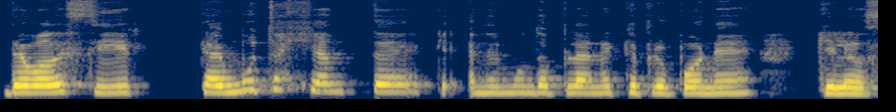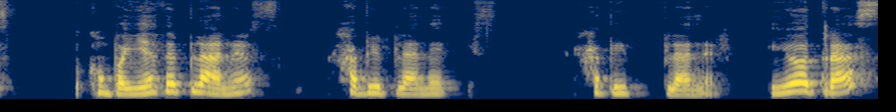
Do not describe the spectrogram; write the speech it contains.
debo decir que hay mucha gente que, en el mundo planner que propone que las compañías de planners, Happy Planner, Happy Planner y otras,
